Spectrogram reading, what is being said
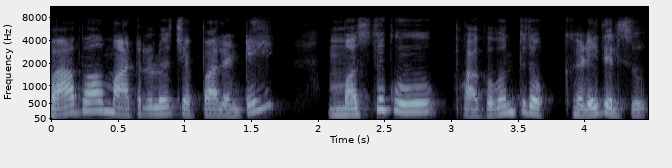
బాబా మాటలలో చెప్పాలంటే మస్తుకు భగవంతుడు ఒక్కడే తెలుసు.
